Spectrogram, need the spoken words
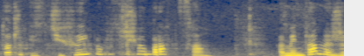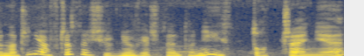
Toczek jest cichy i po prostu się obraca. Pamiętamy, że naczynia wczesnośredniowieczne to nie jest toczenie,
